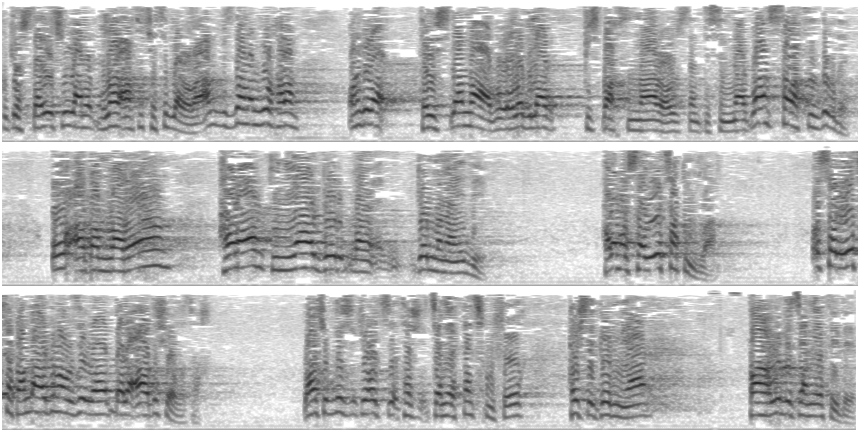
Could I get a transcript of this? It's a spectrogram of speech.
Bu göstərir ki, yəni bunlar artıq keçiblər olar. Amma bizdə həm yox, həm ona görə heyslənmə, bu ola bilər pis baxsınlar, o üstən disinlər. Bu hansı savadsızlıqdır. O adamların hələm dünya görmə, görməməyidir. Hələm o səviyyə çatmırlar. O səviyyə çatanda aydın olacaq və belə adi şey olacaq. Lakin biz ki, o cəmiyyətdən çıxmışıq, heç də görməyən, bağlı bir cəmiyyət idi.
